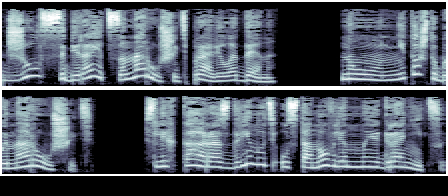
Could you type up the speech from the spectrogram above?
Джулс собирается нарушить правила Дэна. Ну, не то чтобы нарушить, слегка раздвинуть установленные границы.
